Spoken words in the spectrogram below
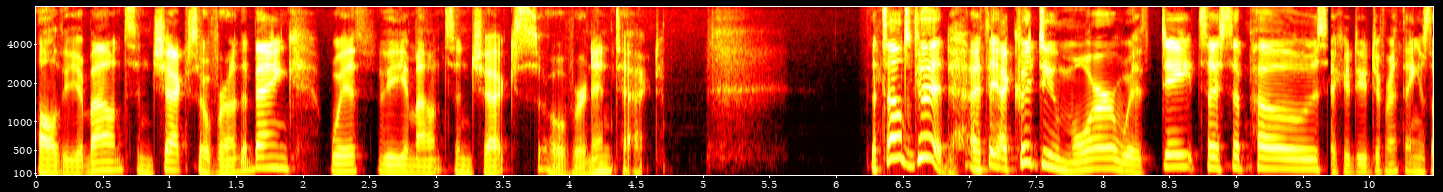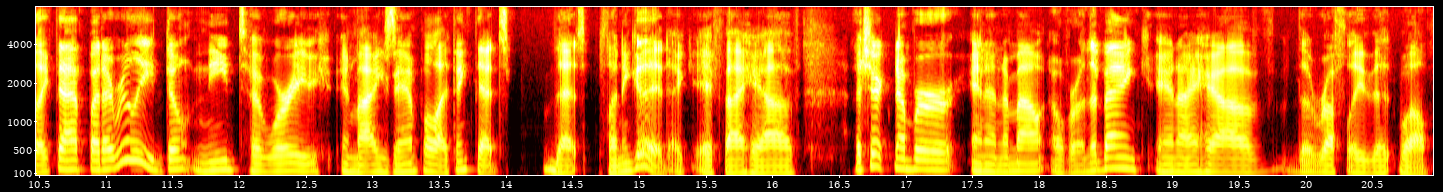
all the amounts and checks over on the bank with the amounts and checks over in Intacct. That sounds good. I think I could do more with dates, I suppose. I could do different things like that, but I really don't need to worry in my example. I think that's that's plenty good. If I have a check number and an amount over in the bank, and I have the roughly that well,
